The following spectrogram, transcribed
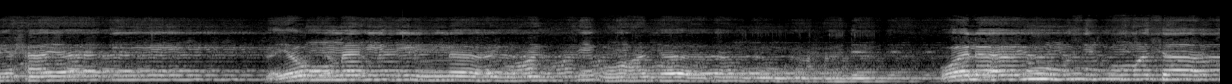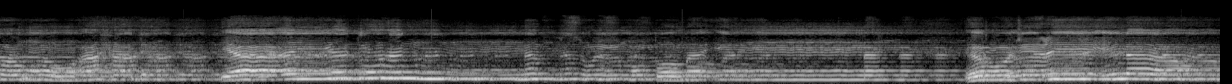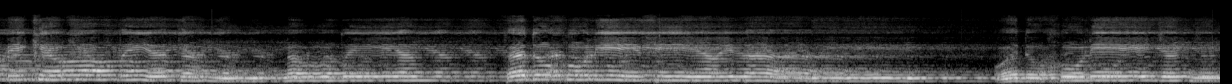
لحياتي فيومئذ لا يعذب عذابه أحد ولا يوثق وثاقه أحد. يا أيتها النفس المطمئنة ارجعي إلى ربك راضية. مرضية فادخلي في عبادي وادخلي جنة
